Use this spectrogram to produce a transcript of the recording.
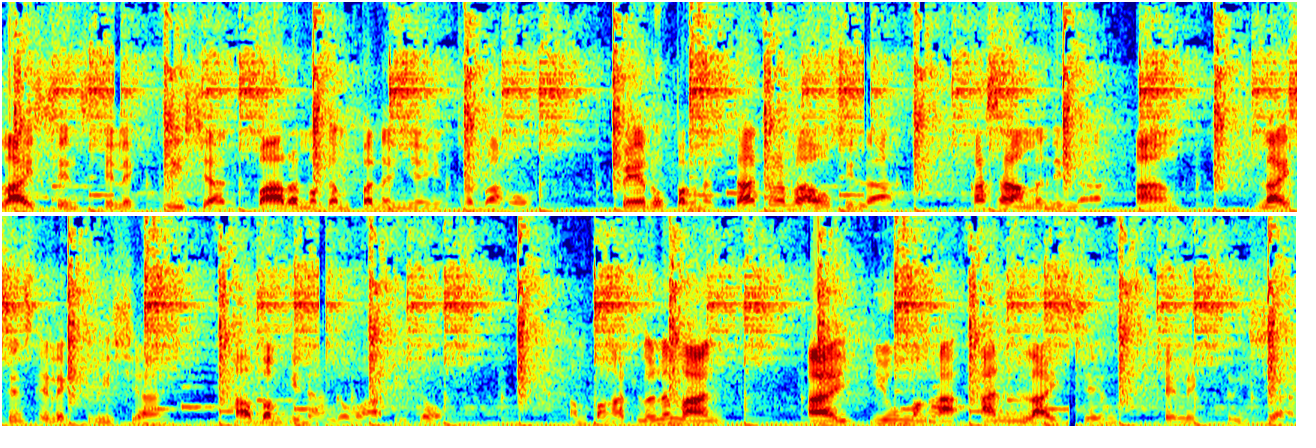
licensed electrician para magampanan niya yung trabaho. Pero pag nagtatrabaho sila, kasama nila ang licensed electrician habang ginagawa ito. Ang pangatlo naman ay yung mga unlicensed electrician.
